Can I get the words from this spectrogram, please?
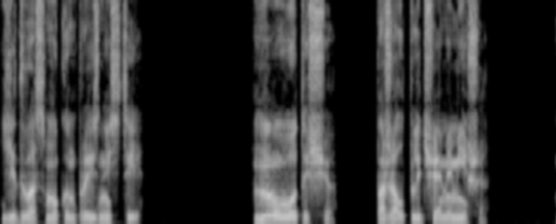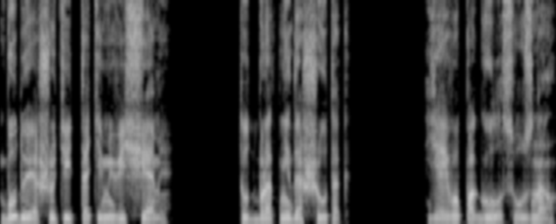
Едва смог он произнести. «Ну вот еще», — пожал плечами Миша. Буду я шутить такими вещами. Тут, брат, не до шуток. Я его по голосу узнал.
